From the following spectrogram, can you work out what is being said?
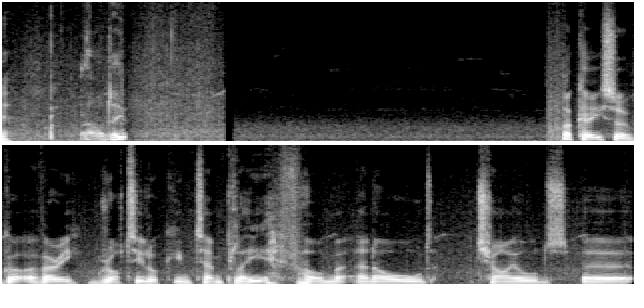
Yeah, that'll do. Okay, so I've got a very grotty looking template from an old child's uh,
